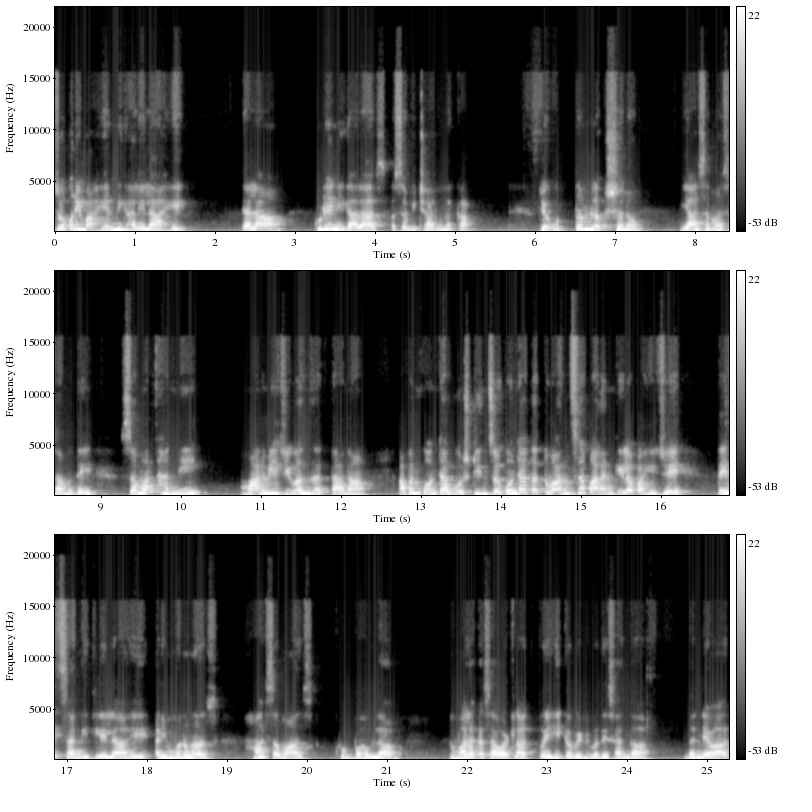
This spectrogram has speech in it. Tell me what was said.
जो कोणी बाहेर निघालेला आहे त्याला कुठे निघालास असं विचारू नका. जे उत्तम लक्षणं या समासामध्ये समर्थांनी मानवी जीवन जगताना आपण कोणत्या गोष्टींचं कोणत्या तत्वांचं पालन केलं पाहिजे तेच सांगितलेलं आहे. आणि म्हणूनच हा समाज खूप भावला. तुम्हाला कसा वाटला तोही कमेंटमध्ये सांगा. धन्यवाद.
